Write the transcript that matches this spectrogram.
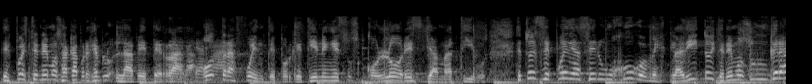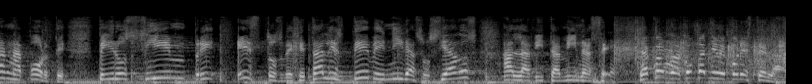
Después tenemos acá, por ejemplo, la beterraga, Beterraga. otra fuente, porque tienen esos colores llamativos. Entonces se puede hacer un jugo mezcladito y tenemos un gran aporte, pero siempre estos vegetales deben ir asociados a la vitamina C. ¿De acuerdo? Acompáñeme por este lado.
